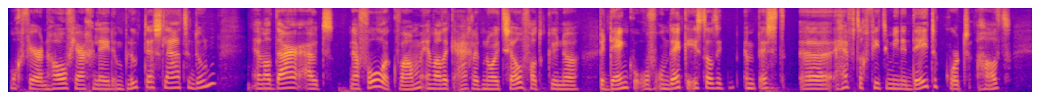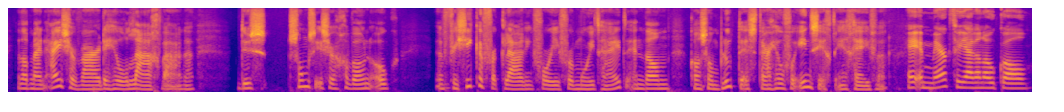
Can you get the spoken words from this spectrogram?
ongeveer een half jaar geleden een bloedtest laten doen. En wat daaruit naar voren kwam en wat ik eigenlijk nooit zelf had kunnen bedenken of ontdekken, is dat ik een best uh, heftig vitamine D tekort had en dat mijn ijzerwaarden heel laag waren. Dus soms is er gewoon ook een fysieke verklaring voor je vermoeidheid. En dan kan zo'n bloedtest daar heel veel inzicht in geven. Hey, en merkte jij dan ook al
